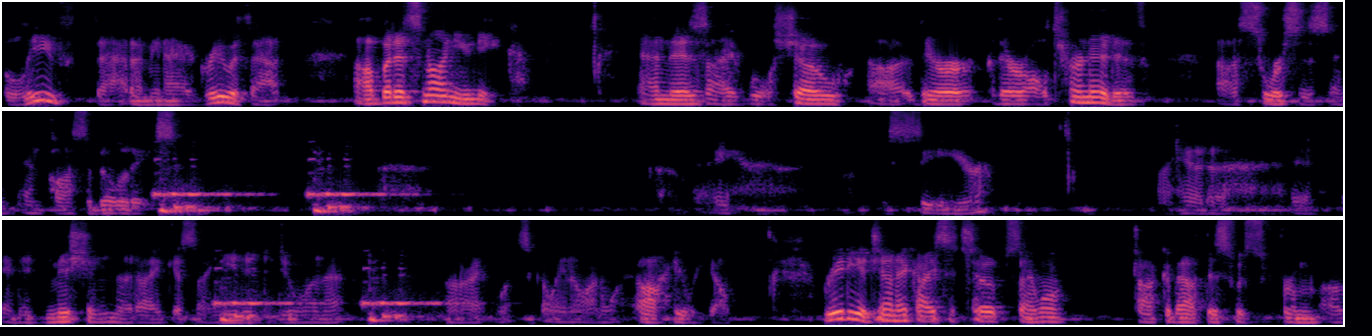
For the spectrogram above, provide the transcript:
believe that. I mean, I agree with that, uh, but it's non-unique. And as I will show, uh, there, are, there are alternative uh, sources and, and possibilities. Okay, let me see here. I had a, a, an admission that I guess I needed to do on that. All right, what's going on? Oh, here we go. Radiogenic isotopes, I won't talk about this was from a,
